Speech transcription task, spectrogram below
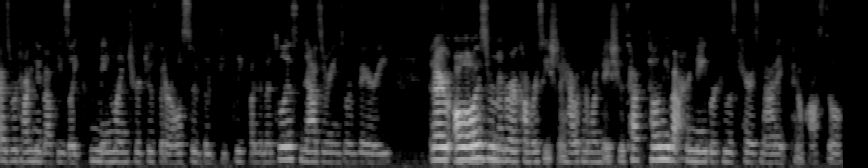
as we're talking about these like mainline churches that are also like deeply fundamentalist nazarenes were very and I, will always remember a conversation I had with her one day. She was t- telling me about her neighbor who was charismatic, Pentecostal,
